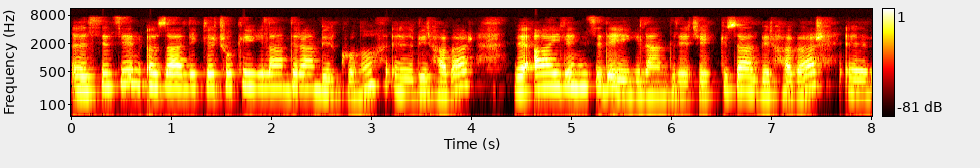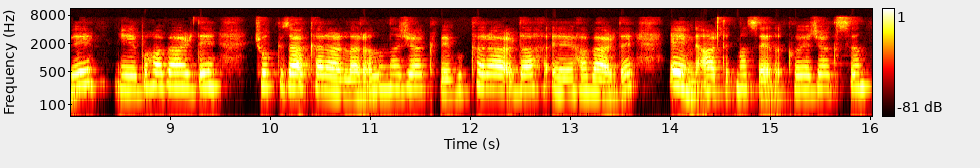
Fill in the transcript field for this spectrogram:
E, sizin özellikle çok ilgilendiren bir konu, e, bir haber ve ailenizi de ilgilendirecek güzel bir haber e, ve e, bu haberde çok güzel kararlar alınacak ve bu kararda e, haberde elini artık masaya da koyacaksın.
